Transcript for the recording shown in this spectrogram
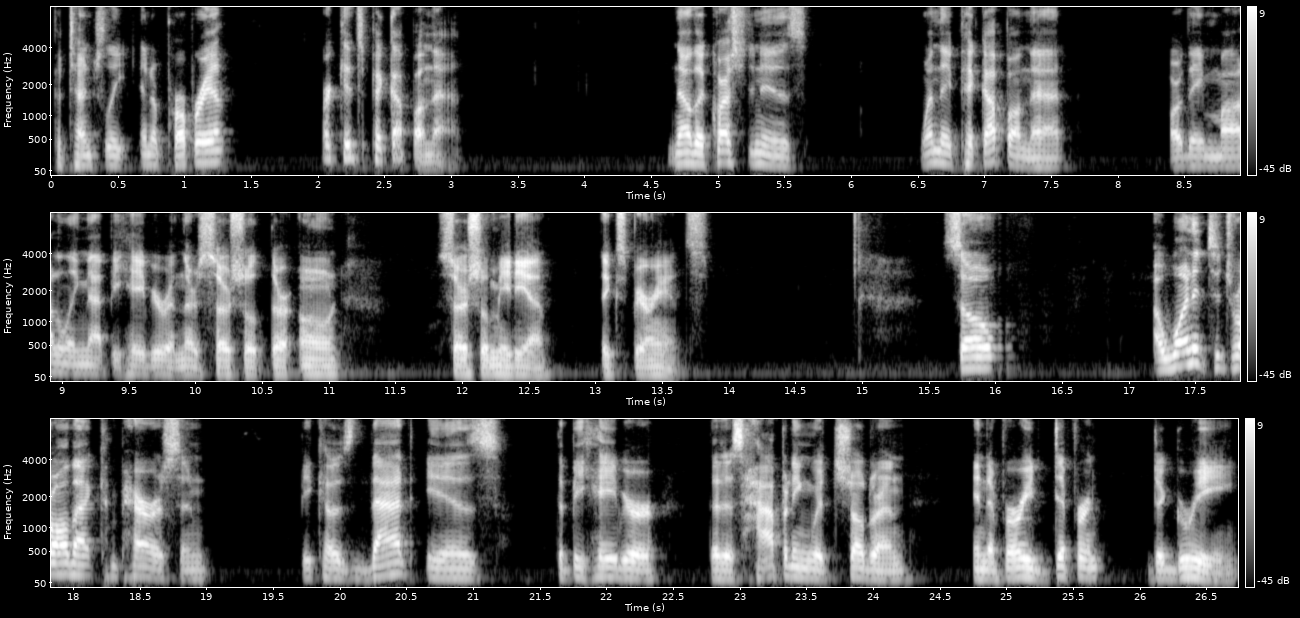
potentially inappropriate, our kids pick up on that. Now, the question is when they pick up on that, are they modeling that behavior in their social, their own social media experience? So I wanted to draw that comparison because that is the behavior that is happening with children in a very different degree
